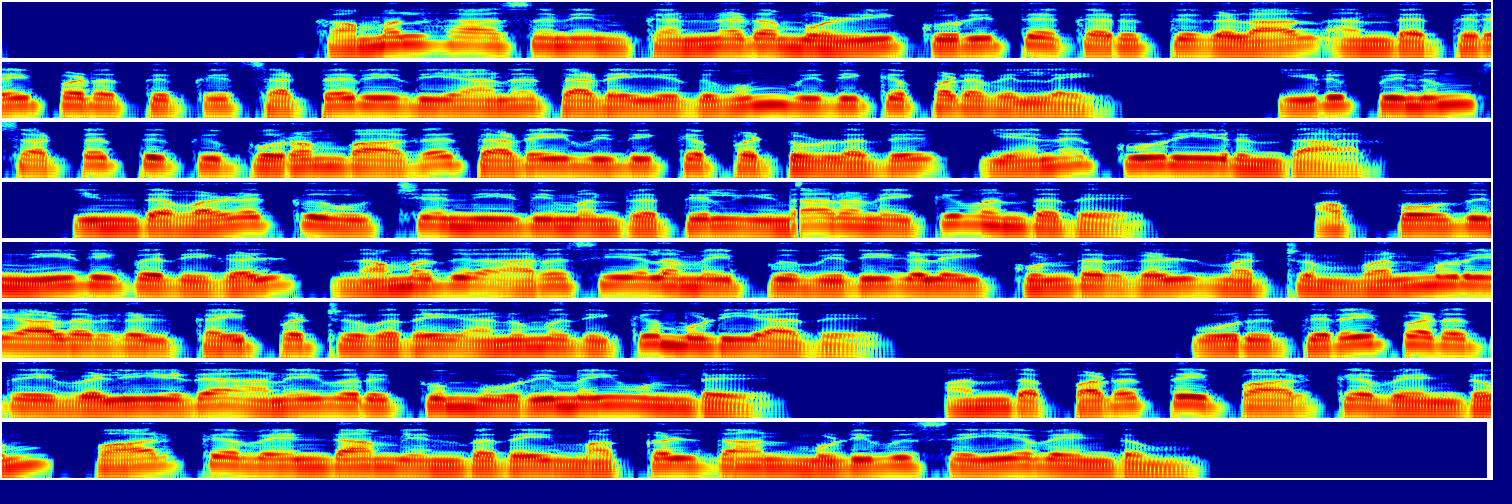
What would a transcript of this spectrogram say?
கமல்ஹாசனின் கன்னட மொழி குறித்த கருத்துகளால் அந்த திரைப்படத்துக்கு சட்டரீதியான தடை எதுவும் விதிக்கப்படவில்லை. இருப்பினும் சட்டத்துக்கு புறம்பாக தடை விதிக்கப்பட்டுள்ளது என கூறியிருந்தார். இந்த வழக்கு உச்ச நீதிமன்றத்தில் விசாரணைக்கு வந்தது. அப்போது நீதிபதிகள் நமது அரசியலமைப்பு விதிகளை குண்டர்கள் மற்றும் வன்முறையாளர்கள் கைப்பற்றுவதை அனுமதிக்க முடியாது. ஒரு திரைப்படத்தை வெளியிட அனைவருக்கும் உரிமை உண்டு. அந்த படத்தை பார்க்க வேண்டும் பார்க்க வேண்டாம் என்பதை மக்கள்தான் முடிவு செய்ய வேண்டும்.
